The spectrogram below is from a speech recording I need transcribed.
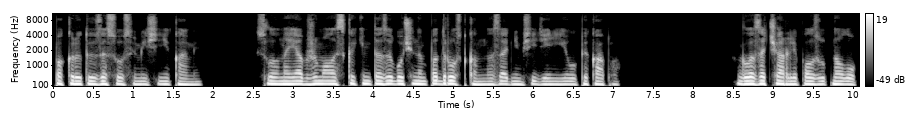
покрытую засосами и синяками, словно я обжималась с каким-то озабоченным подростком на заднем сиденье его пикапа. Глаза Чарли ползут на лоб.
